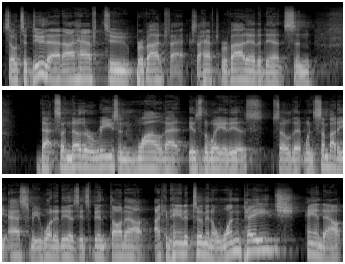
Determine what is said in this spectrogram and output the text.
So to do that, I have to provide facts. I have to provide evidence, and that's another reason why that is the way it is. So that when somebody asks me what it is, it's been thought out. I can hand it to them in a one-page handout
